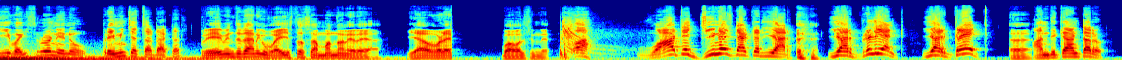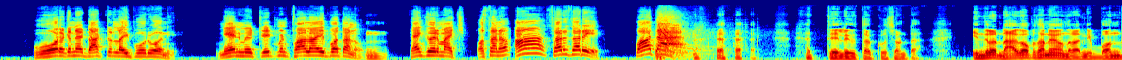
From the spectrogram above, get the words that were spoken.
ఈ వయసులో నేను ప్రేమించచ్చా డాక్టర్? ప్రేమించడానికి వయసుతో సంబంధం లేదయ్యా. ఎవడైనా పోవాల్సిందే. What a genius doctor you are. You are brilliant you are great. ఆ, అందుకే అంటారు ఊరకనే డాక్టర్లు అయిపోరు అని. నేను మీ ట్రీట్మెంట్ ఫాలో అయిపోతాను. ఉమ్. Thank you very much. వస్తాను? ఆ సారీ సారీ. పోతా. తెలివి తక్కువ సొంట. ఇందులో నా గొప్పతనమే ఉందిరా నీ బొంద.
